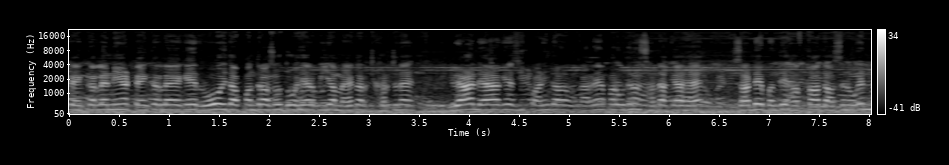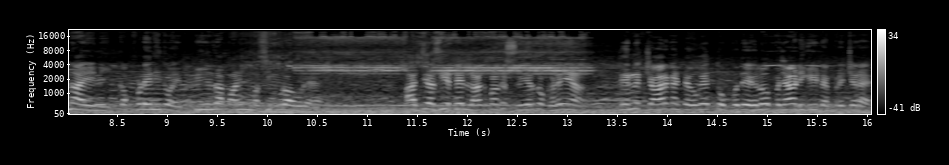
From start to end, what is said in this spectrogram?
ਟੈਂਕਰ ਲੈਨੇ ਆ, ਟੈਂਕਰ ਲੈ ਕੇ ਰੋਜ਼ ਦਾ 1500 2000 ਰੁਪਈਆ ਮੈਂ ਘਰ 'ਚ ਖਰਚਦਾ ਹੈ। ਲਿਆ ਲਿਆ ਕੇ ਅਸੀਂ ਪਾਣੀ ਦਾ ਕਰ ਰਹੇ ਹਾਂ ਪਰ ਉਹਦੇ ਨਾਲ ਸਾਡਾ ਕਿਆ ਹੈ, ਸਾਡੇ ਬੰਦੇ ਹਫਤਾ 10 ਦਿਨ ਹੋ ਗਏ ਨਹਾਏ ਨਹੀਂ, ਕੱਪੜੇ ਨਹੀਂ ਧੋਏ, ਪੀਣ ਦਾ ਪਾਣੀ ਮੱਸੀ ਪੂਰਾ ਹੋ ਰਿਹਾ ਹੈ। ਅੱਜ ਅਸੀਂ ਇੱਥੇ ਲਗਭਗ ਸਵੇਰ ਤੋਂ ਖੜੇ ਆ 3-4 ਘੰਟੇ ਹੋ ਗਏ, ਧੁੱਪ ਦੇਖ ਲਓ 50 ਡਿਗਰੀ ਟੈਂਪਰੇਚਰ ਹੈ।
